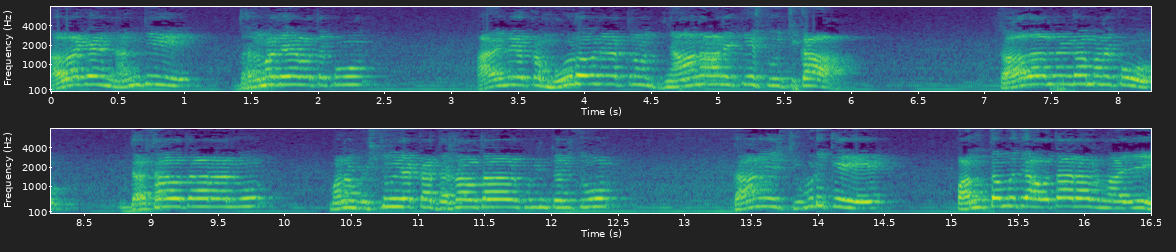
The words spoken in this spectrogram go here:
అలాగే నంది ధర్మదేవతకు ఆయన యొక్క మూడవ నేత్రం జ్ఞానానికి సూచిక. సాధారణంగా మనకు దశావతారాలు మనం విష్ణువు యొక్క దశావతారాల గురించి తెలుసు. కానీ శివుడికి పంతొమ్మిది అవతారాలు ఉన్నాయి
